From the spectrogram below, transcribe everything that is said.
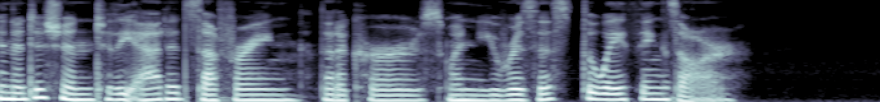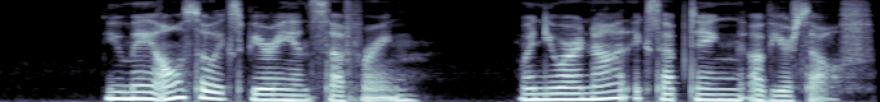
In addition to the added suffering that occurs when you resist the way things are, you may also experience suffering when you are not accepting of yourself.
